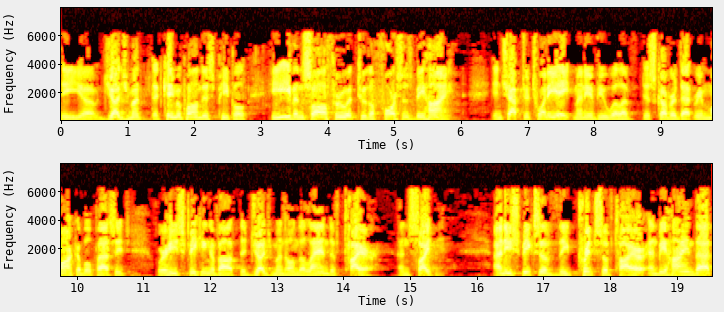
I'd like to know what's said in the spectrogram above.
the uh, judgment that came upon this people, he even saw through it to the forces behind. In chapter 28, many of you will have discovered that remarkable passage where he's speaking about the judgment on the land of Tyre and Sidon. And he speaks of the prince of Tyre, and behind that,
